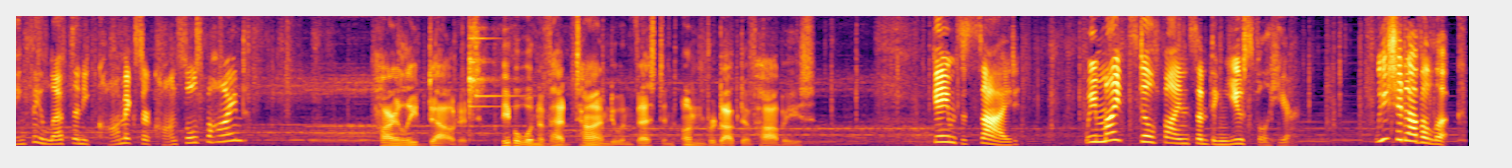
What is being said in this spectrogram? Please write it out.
Think they left any comics or consoles behind? Highly doubt it. People wouldn't have had time to invest in unproductive hobbies. Games aside, we might still find something useful here. We should have a look.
